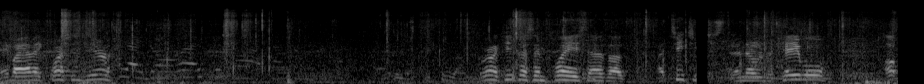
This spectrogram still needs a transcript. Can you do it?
Anybody have any questions here? We're going to keep this in place as a, a teaching. And there was a cable up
